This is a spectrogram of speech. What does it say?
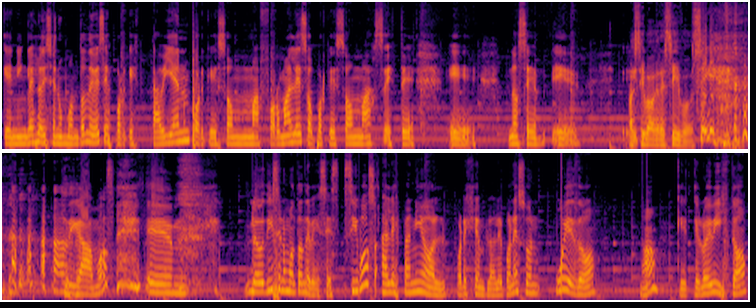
que en inglés lo dicen un montón de veces porque está bien, porque son más formales o porque son más, este, eh, no sé, eh, Pasivo-agresivos. Sí, digamos. Em, lo dicen un montón de veces. Si vos al español, por ejemplo, le pones un puedo, ¿no? Que, lo he visto,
